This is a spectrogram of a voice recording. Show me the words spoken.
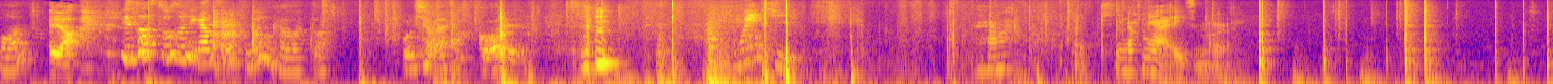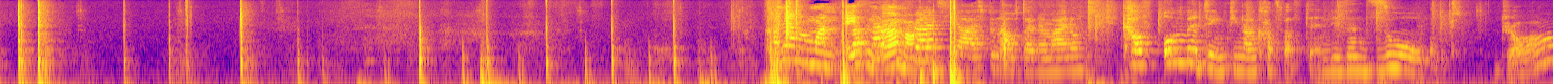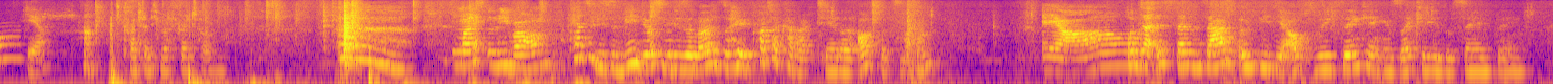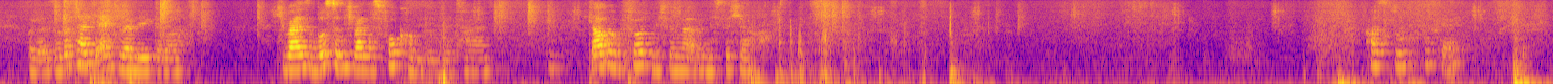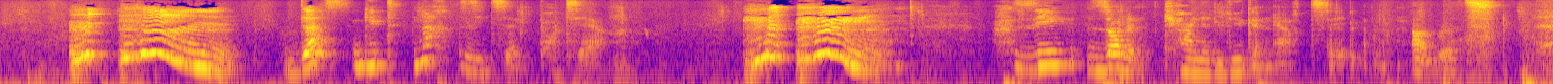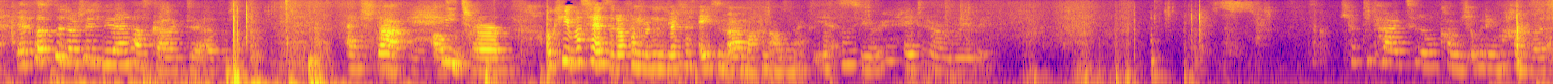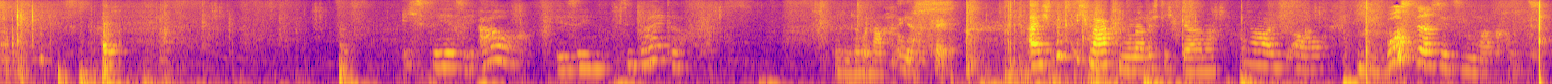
Ron? Ja. Wieso hast du so die ganzen coolen Charakter? Einfach Gold. Winky. Okay, noch mehr ASMR. Kann ja noch mal ein du machen. Ja, ich bin auch deiner Meinung. Kauf unbedingt die neuen Kotzbasteln. Die sind so gut. George? Ja. Ich konnte nicht mehr French haben. Die meinst du lieber? Kennst du diese Videos, wo diese Leute so Harry Potter Charaktere Outfits machen? Ja. Und da ist dann, sagen irgendwie die auch rethinking exactly the same thing. Oder so. Das hatte ich eigentlich überlegt, aber ich weiß, wusste nicht, wann das vorkommt in den Teilen. Ich glaube im vierten, ich bin mir aber nicht sicher. Hast du? Okay. Das gibt nach 17 Potter. Sie sollen keine Lügen erzählen. Umbridge. Jetzt hast du natürlich wieder einen Hasscharakter erwischt. einen starken. Hater. Okay, was hältst du davon, wenn wir gleich noch ASMR machen? Also next. Yes, you hate her really. Ich habe die Charaktere bekommen, die ich unbedingt machen wollte. Ich sehe sie auch. Wir sehen sie beide. Luna. Ja, okay. Aber ich finde, ich mag Luna richtig gerne. Ja, ich auch. Ich wusste, dass jetzt Luna kommt.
